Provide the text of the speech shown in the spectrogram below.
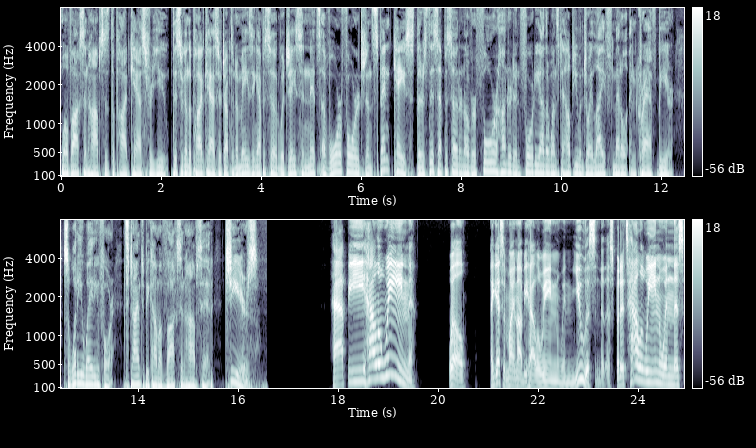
well, Vox and Hops is the podcast for you. This week on the podcast, I dropped an amazing episode with Jason Nitz of Warforged and Spent Case. There's this episode and over 440 other ones to help you enjoy life, metal, and craft beer. So what are you waiting for? It's time to become a Vox and Hops head. Cheers. Happy Halloween! Well, I guess it might not be Halloween when you listen to this, but it's Halloween when this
